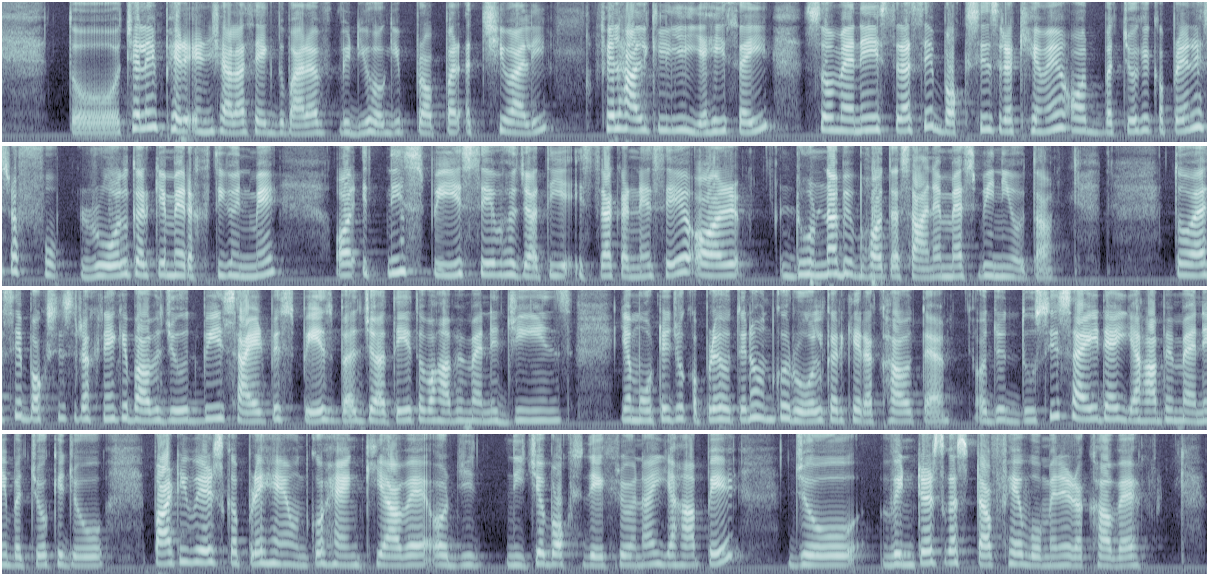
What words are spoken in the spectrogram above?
तो चलें, फिर इन से एक दोबारा वीडियो होगी प्रॉपर अच्छी वाली। फ़िलहाल के लिए यही सही। सो मैंने इस तरह से बॉक्सेस रखे हुए हैं और बच्चों के कपड़े ना इस तरह रोल करके मैं रखती हूँ इनमें। और इतनी स्पेस सेव हो जाती है इस तरह करने से और ढूंढना भी बहुत आसान है मैस भी नहीं होता। तो ऐसे बॉक्सेस रखने के बावजूद भी साइड पे स्पेस बच जाती है तो वहाँ पे मैंने जीन्स या मोटे जो कपड़े होते हैं ना, उनको रोल करके रखा होता है। और जो दूसरी साइड है, यहाँ पे मैंने बच्चों के जो पार्टी वेयर्स कपड़े हैं, उनको हैंग किया हुआ है। और जी, नीचे बॉक्स देख रहे हो ना, यहाँ पे जो विंटर्स का स्टफ़ है, वो मैंने रखा हुआ है।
